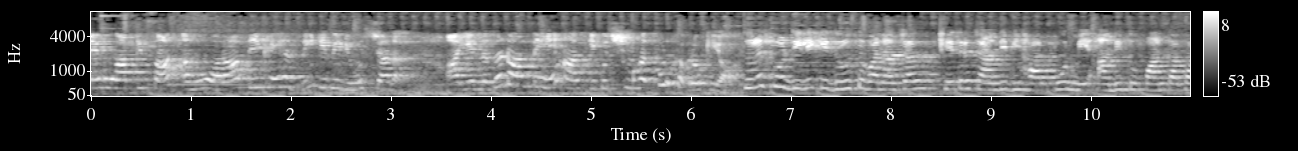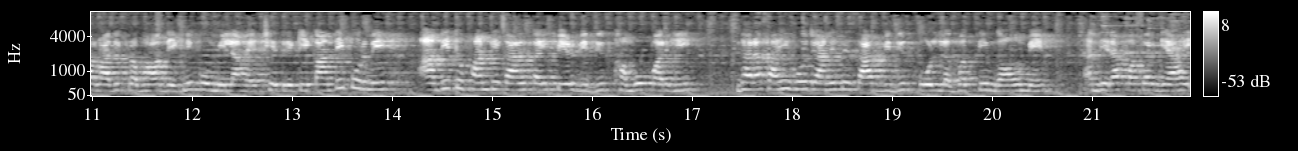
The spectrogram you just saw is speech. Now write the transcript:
मैं हूँ आपके साथ अनु और आप देख रहे हैं जी टीवी न्यूज़ चैनल आइए नज़र डालते हैं आज की कुछ महत्वपूर्ण खबरों की ओर। सूरजपुर ज़िले के दुरुस्त वनांचल क्षेत्र चांदी बिहारपुर में आंधी तूफ़ान का सर्वाधिक प्रभाव देखने को मिला है। क्षेत्र के कांतिपुर में आंधी तूफ़ान के कारण कई पेड़ विद्युत खम्भों पर ही धराशायी हो जाने से सात विद्युत पोल लगभग तीन गाँवों में अंधेरा पसर गया है।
